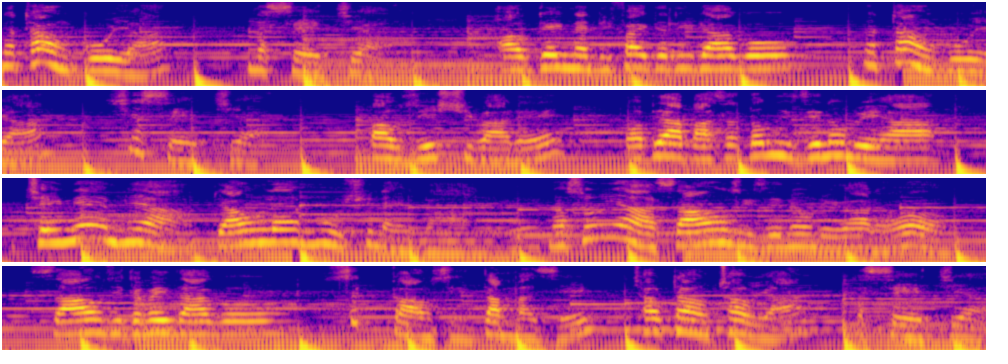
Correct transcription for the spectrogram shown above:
2920ကျပ်အောက်တိတ်95တလီတာကို2980ကျပ်ပေါက်ဈေးရှိပါတယ်ပေါ်ပြပါ73စီစင်းနှုန်းတွေဟာအချိန်နဲ့အမျှပြောင်းလဲမှုရှိနိုင်ပါတယ်နောက်ဆုံးရစောင်းစီစင်းနှုန်းတွေကတော့ စောင်းစီတစ်ပိတ်သားကိုစစ်ကောင်စီတတ်မှတ်စေ6630ကျပ်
